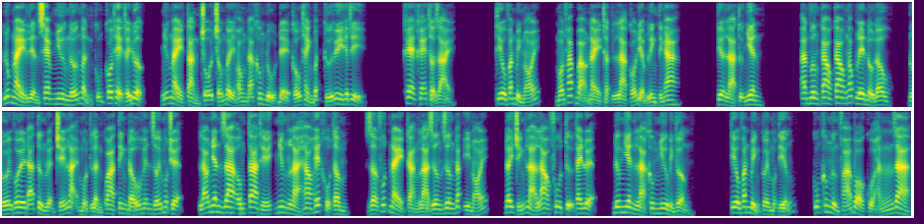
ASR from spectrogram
Lúc này liền xem như ngớ ngẩn cũng có thể thấy được, những này tàn chỗ chống bầy hong đã không đủ để cấu thành bất cứ uy hiếp gì khe khẽ thở dài. Tiêu văn bình nói, món pháp bảo này thật là có điểm linh tính a. Kia là tự nhiên. An vương cao cao ngóc lên đầu lâu, đối với đã từng luyện chế lại một lần qua tinh đấu huyễn giới một chuyện, lão nhân ra ông ta thế nhưng là hao hết khổ tâm, giờ phút này càng là dương dương đắc ý nói, đây chính là lao phu tự tay luyện, đương nhiên là không như bình thường. Tiêu văn bình cười một tiếng, cũng không ngừng phá bỏ của hắn ra,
